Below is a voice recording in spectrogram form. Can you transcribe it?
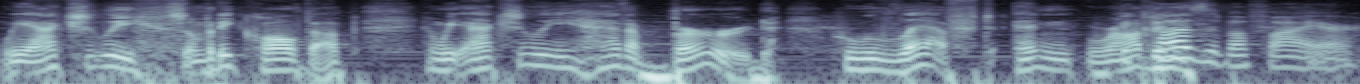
we actually somebody called up and we actually had a bird who left and Robin because of a fire,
